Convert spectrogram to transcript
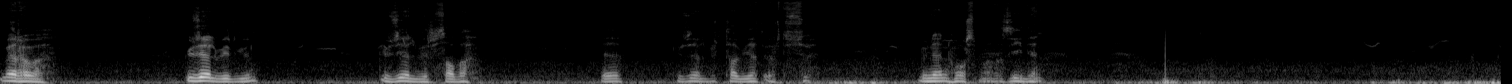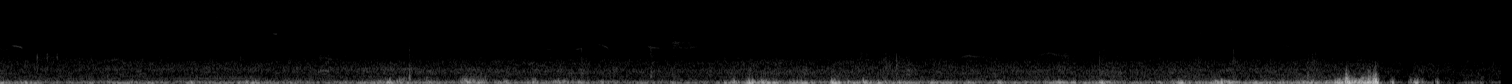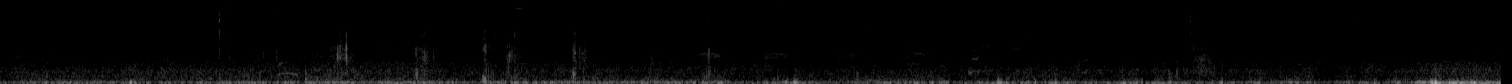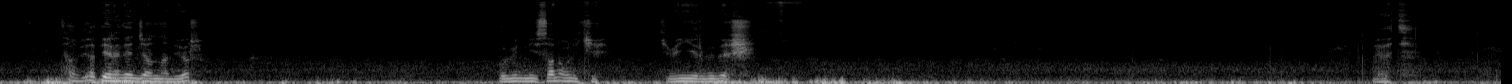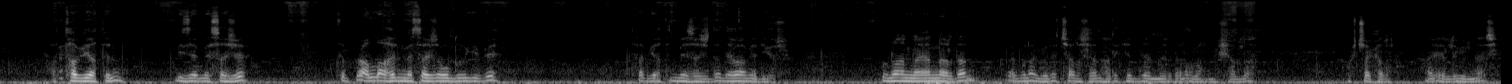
Merhaba. Güzel bir gün. Güzel bir sabah. Ve güzel bir tabiat örtüsü. Lünen Horsmalı Ziden. Tabiat yeniden canlanıyor. Bugün Nisan 12, 2025. Evet. Tabiatın bize mesajı tıpkı Allah'ın mesajı olduğu gibi tabiatın mesajı da devam ediyor. Bunu anlayanlardan ve buna göre çalışan, hareket edenlerden olalım inşallah. Hoşçakalın. Hayırlı günler.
